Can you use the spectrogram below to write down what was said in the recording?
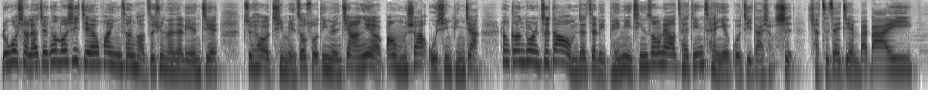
如果想了解更多细节，欢迎参考资讯栏的连接。最后，请每周锁定远见 Air，帮我们刷五星评价，让更多人知道我们在这里陪你轻松聊财经、产业、国际大小事。下次再见，拜拜。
